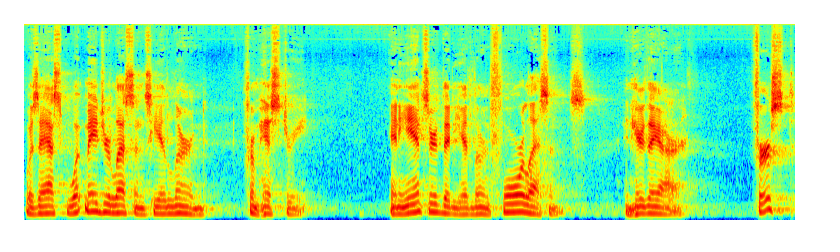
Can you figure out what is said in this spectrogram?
was asked what major lessons he had learned from history. And he answered that he had learned four lessons. And here they are. First,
